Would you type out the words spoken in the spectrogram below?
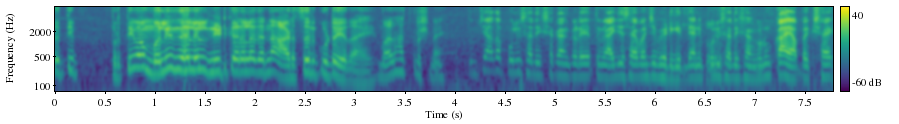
तर ती प्रतिमा मलिन झालेली नीट करायला त्यांना अडचण कुठं येत आहे? माझा हाच प्रश्न आहे. तुमची आता पोलीस अधीक्षकांकडे तुम्ही आजी साहेबांची भेट घेतली आणि पोलीस अधीक्षकांकडून काय अपेक्षा आहे?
